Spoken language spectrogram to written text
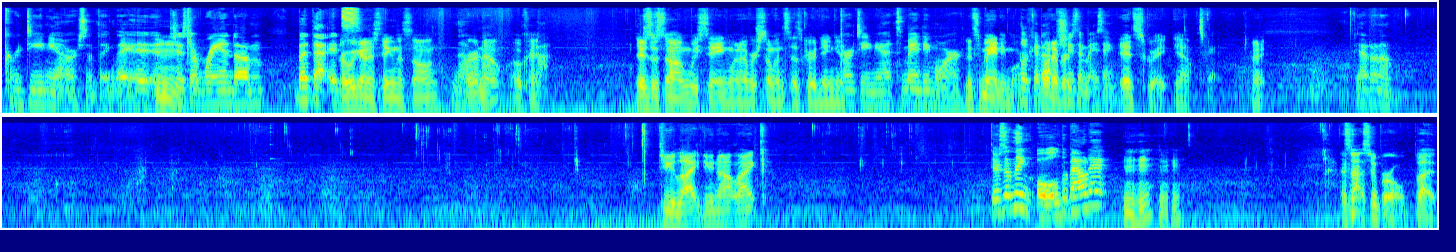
gardenia or something. Like it, it's just a random. But that it's. Are we gonna sing the song No, or we're no? not. Okay. Not. There's a song we sing whenever someone says gardenia. gardenia. It's Mandy Moore. it's Mandy Moore. Look it Whatever. up. She's amazing. It's great. Yeah. It's great. Right. Yeah, I don't know. Do you like? Do you not like? There's something old about it. Mm-hmm. mm-hmm. It's not super old, but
